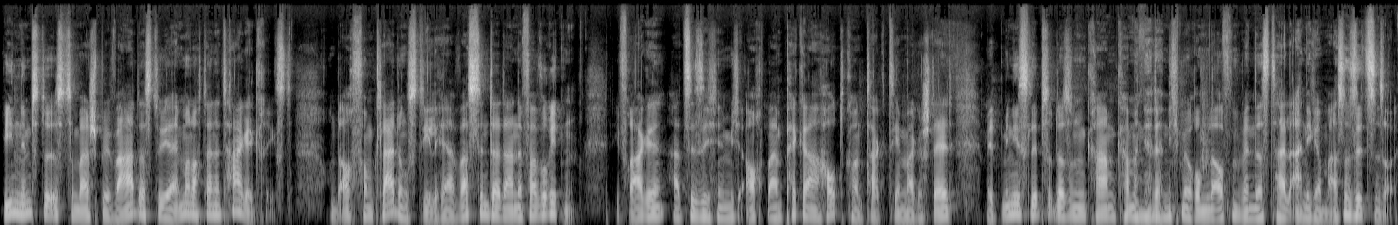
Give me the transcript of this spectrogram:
wie nimmst du es zum Beispiel wahr, dass du ja immer noch deine Tage kriegst? Und auch vom Kleidungsstil her, was sind da deine Favoriten? Die Frage hat sie sich nämlich auch beim Packer-Hautkontakt-Thema gestellt. Mit Minislips oder so einem Kram kann man ja dann nicht mehr rumlaufen, wenn das Teil einigermaßen sitzen soll.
